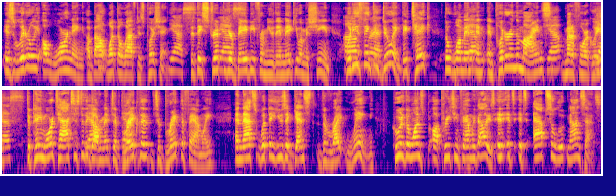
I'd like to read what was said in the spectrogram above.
is literally a warning about what the left is pushing. Yes. That they strip your baby from you, they make you a machine. What do Oh, you think they're doing? They take the woman Yep. and, and put her in the mines, Yep. metaphorically, Yes. to pay more taxes to the Yep. government, to break the to break the family, and that's what they use against the right wing, who are the ones uh, preaching family values. It, it's it's absolute nonsense.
